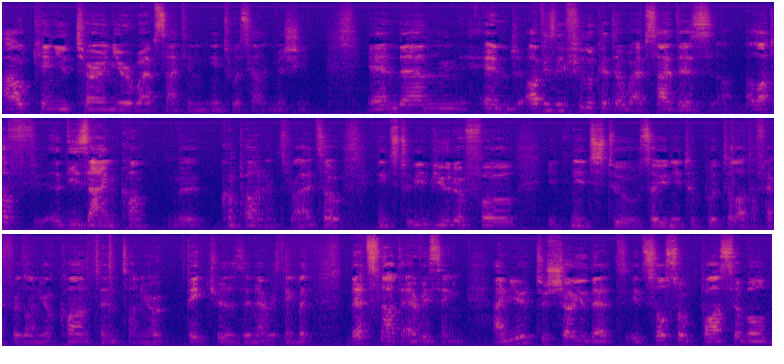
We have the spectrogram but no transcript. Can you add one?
how can you turn your website in, into a selling machine. And um, and obviously, if you look at the website, there's a lot of design comp- uh, components, right? So it needs to be beautiful. It needs to so you need to put a lot of effort on your content, on your pictures, and everything. But that's not everything. I'm here to show you that it's also possible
